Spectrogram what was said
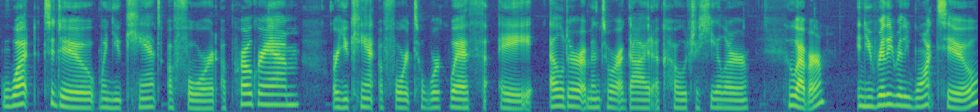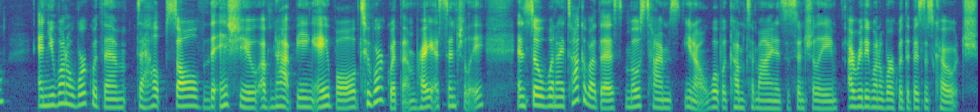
what to do when you can't afford a program or you can't afford to work with a elder, a mentor, a guide, a coach, a healer, whoever, and you really, really want to, and you want to work with them to help solve the issue of not being able to work with them, right? Essentially. And so when I talk about this, most times, you know, what would come to mind is essentially, I really want to work with a business coach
